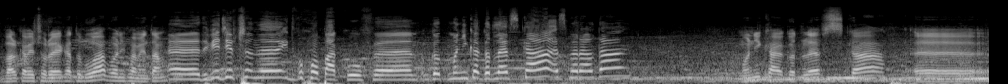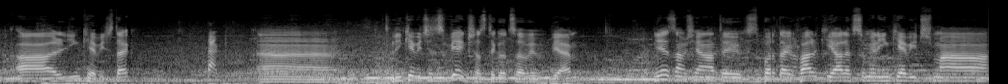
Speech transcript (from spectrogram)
Walka wieczoru jaka to była? Bo nie pamiętam. E, dwie dziewczyny i dwóch chłopaków. E, Go, Monika Godlewska, Esmeralda Monika Godlewska, e, a Linkiewicz, tak? Tak. Eee, Linkiewicz jest większa z tego co wiem. Nie znam się na tych sportach walki, ale w sumie Linkiewicz ma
